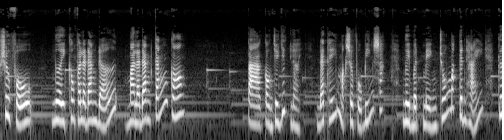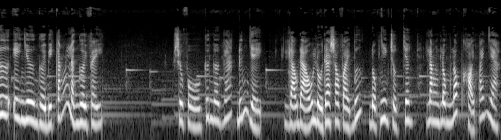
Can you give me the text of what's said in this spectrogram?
Sư phụ, người không phải là đang đỡ, mà là đang cắn con. Ta còn chưa dứt lời, đã thấy mặt sư phụ biến sắc, người bịt miệng trốn mắt kinh hãi, cứ y như người bị cắn là người vậy. Sư phụ cứ ngơ ngác đứng dậy, lão đảo lùi ra sau vài bước, đột nhiên trượt chân, lăn lông lốc khỏi mái nhà.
